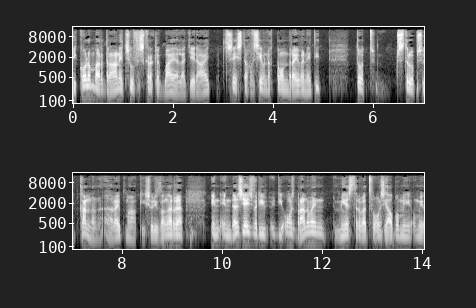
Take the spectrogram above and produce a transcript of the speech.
Die Colombar dra net so verskriklik baie dat jy daai 60 of 70 ton drywe net nie tot stroopsoet kan uh, ryp maak nie. So die wingerde en en dis juist wat die die ons brandewynmeester wat vir ons help om die, om die,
